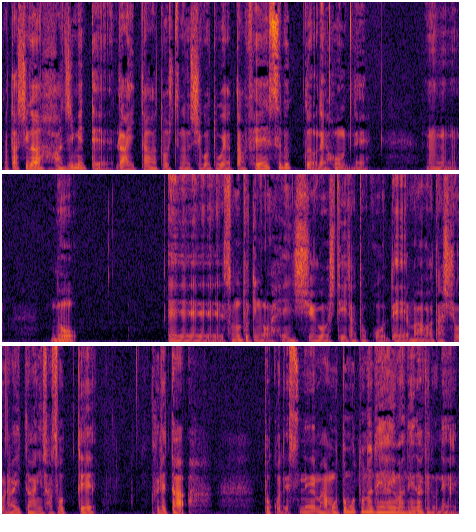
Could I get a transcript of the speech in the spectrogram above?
私が初めてライターとしての仕事をやった Facebook のね本ね、うん、の、えー、その時の編集をしていたとこでまあ私をライターに誘ってくれたとこですね。まあもともとの出会いはねだけどね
